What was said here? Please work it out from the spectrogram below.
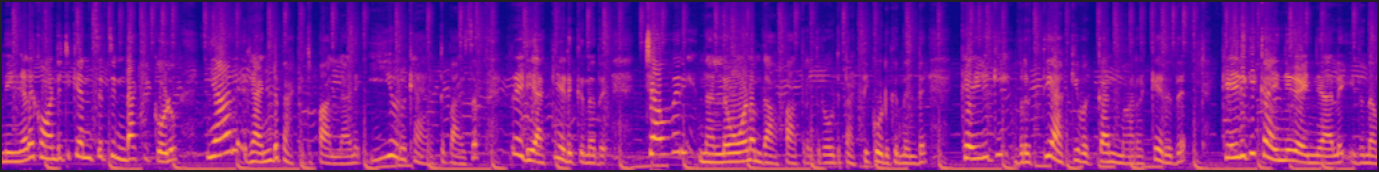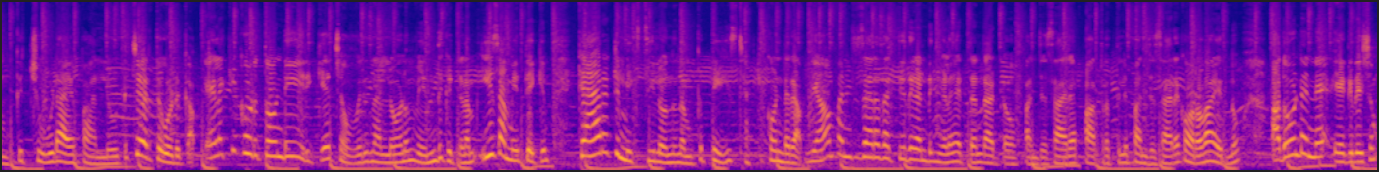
നിങ്ങളുടെ ക്വാണ്ടിറ്റിക്ക് അനുസരിച്ച് ഉണ്ടാക്കിക്കോളൂ. ഞാൻ രണ്ട് പാക്കറ്റ് പാലിലാണ് ഈ ഒരു ക്യാരറ്റ് പായസം റെഡിയാക്കി എടുക്കുന്നത്. ചവ്വരി നല്ലോണം ദാ പാത്രത്തിലോട്ട് തട്ടി കൊടുക്കുന്നുണ്ട്. കഴുകി വൃത്തിയാക്കി വെക്കാൻ മറക്കരുത്. കഴുകി കഴിഞ്ഞു കഴിഞ്ഞാൽ ഇത് നമുക്ക് ചൂടായ പാലിലോട്ട് ചേർത്ത് കൊടുക്കാം. ഇളക്കി കൊടുത്തോണ്ടേ ഇരിക്കുക. ചവ്വരി നല്ലോണം വെന്ത് കിട്ടണം. ഈ സമയത്തേക്കും ക്യാരറ്റ് മിക്സിയിൽ ഒന്ന് നമുക്ക് പേസ്റ്റ് ആക്കി കൊണ്ടുവരാം. ഞാൻ പഞ്ചസാര തട്ടിയത് കണ്ട് നിങ്ങൾ എത്തണ്ട കേട്ടോ. പഞ്ചസാര പാത്രത്തിൽ പഞ്ചസാര കുറവായിരുന്നു. അതുകൊണ്ട് തന്നെ ഏകദേശം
